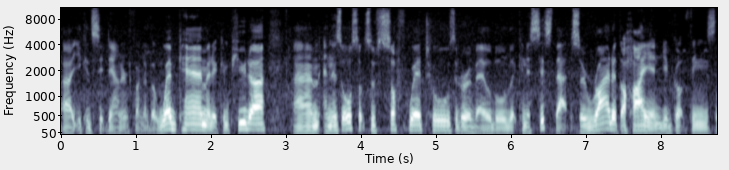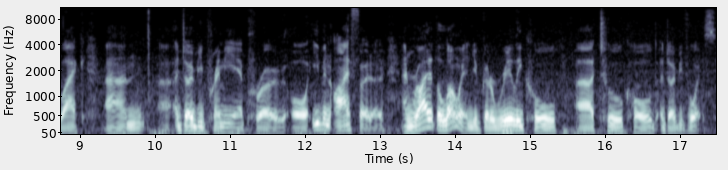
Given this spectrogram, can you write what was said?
Uh, you can sit down in front of a webcam at a computer um, and there's all sorts of software tools that are available that can assist that. So right at the high end, you've got things like um, uh, Adobe Premiere Pro or even iPhoto. And right at the low end, you've got a really cool uh, tool called Adobe Voice.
